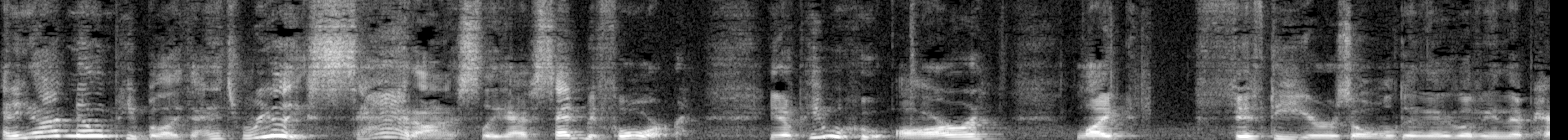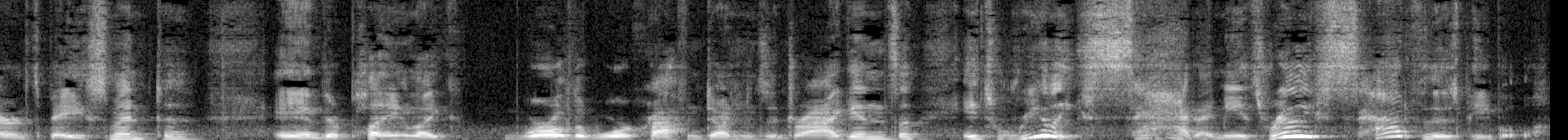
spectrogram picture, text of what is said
And, you know, I've known people like that. It's really sad, honestly. I've said before. You know, people who are, like, 50 years old and they're living in their parents' basement and they're playing like World of Warcraft and Dungeons and Dragons. It's really sad. I mean, it's really sad for those people.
